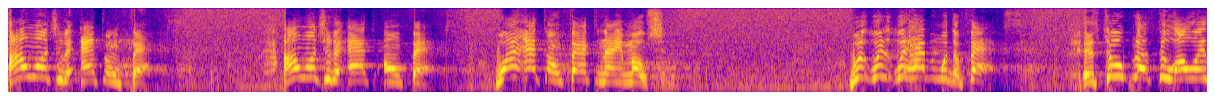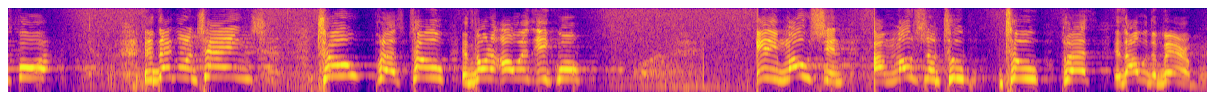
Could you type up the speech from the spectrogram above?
I want you to act on facts. I want you to act on facts. Why act on fact and not emotion? What, what, what happened with the facts? Is 2 plus 2 always 4? Is that going to change? 2 plus 2 is going to always equal? In emotion, emotional 2, 2 plus is always a variable.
